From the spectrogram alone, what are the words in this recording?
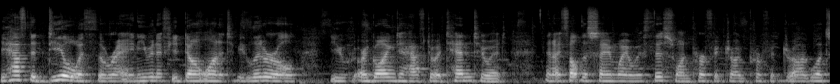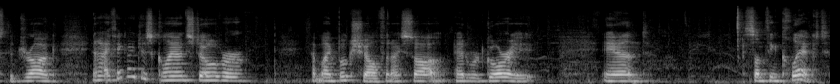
you have to deal with the rain, even if you don't want it to be literal. You are going to have to attend to it. And I felt the same way with this one, "Perfect Drug, Perfect Drug." What's the drug? And I think I just glanced over at my bookshelf and I saw Edward Gorey, and something clicked.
